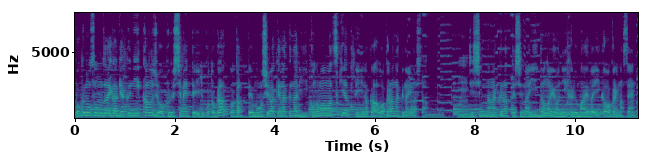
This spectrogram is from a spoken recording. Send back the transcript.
僕の存在が逆に彼女を苦しめていることが分かって申し訳なくなりこのまま付き合っていいのか分からなくなりました。うん。自信がなくなってしまいどのように振る舞えばいいか分かりません。う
